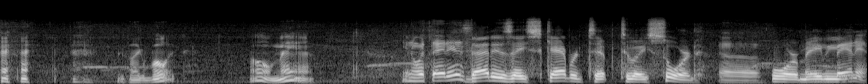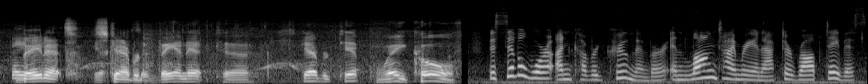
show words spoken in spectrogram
Looks like a bullet. Oh man. You know what that is? that is a scabbard tip to a sword, Uh, or maybe Bayonet. bayonet yeah, scabbard. It's a bayonet uh, scabbard tip. Way cool. The Civil War Uncovered crew member and longtime reenactor Rob Davis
